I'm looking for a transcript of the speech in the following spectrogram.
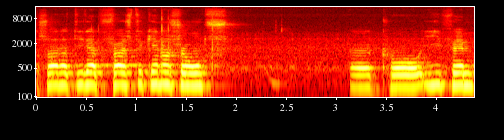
Og så er der de der første generations uh, Core i5. Det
